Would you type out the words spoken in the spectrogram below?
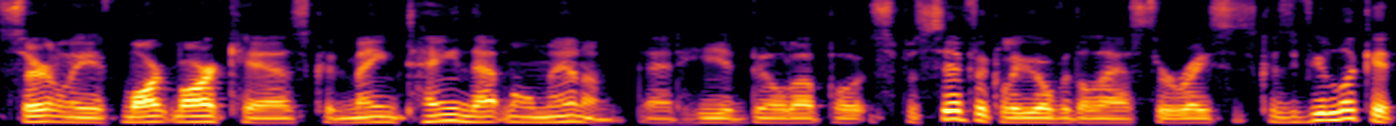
Certainly, if Marc Marquez could maintain that momentum that he had built up uh, specifically over the last three races, because if you look at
